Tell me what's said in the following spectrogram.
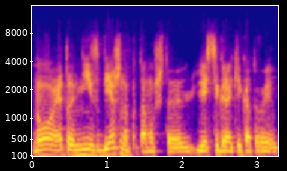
Но это неизбежно, потому что есть игроки, которые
